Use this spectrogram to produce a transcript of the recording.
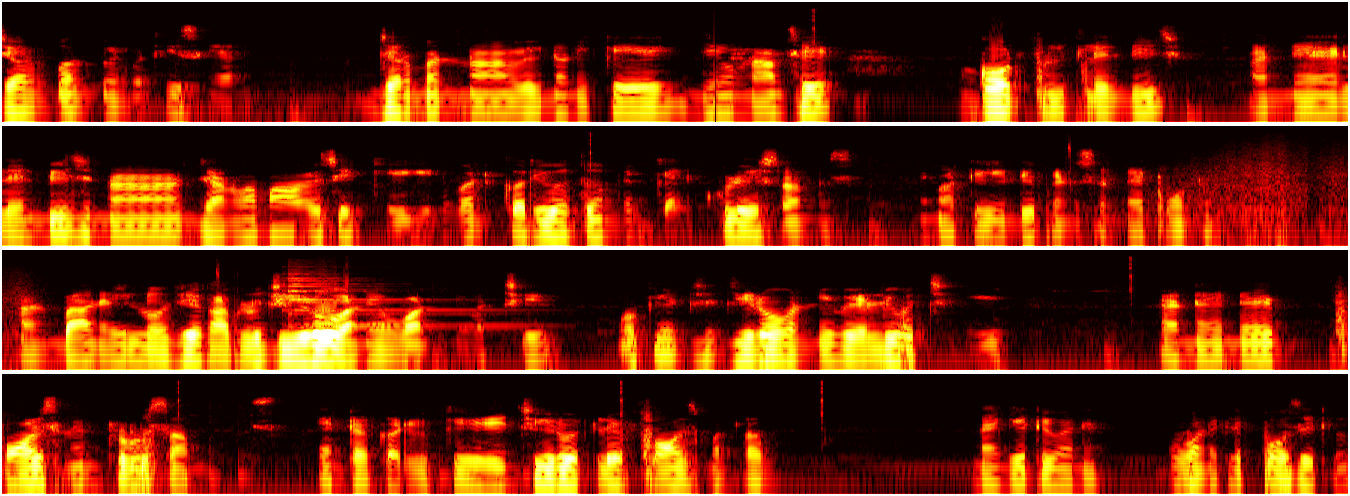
જર્મન મેથમેટિશિયન જર્મનના વૈજ્ઞાનિકે જેનું નામ છે ગોડફ્રીડ લેન્બીજ અને લેન્બીજના જાણવામાં આવે છે કે ઇન્વેન્ટ કર્યું હતું એમને કેલ્ક્યુલેશન માટે ઇન્ડિપેન્ડન્સ નેટવર્ક અને બાઇનરી લોજિક આપેલું ઝીરો અને વનની વચ્ચે. ઓકે ઝીરો વનની વેલ્યુ વચ્ચેની અને એને ફોલ્સ અને ટ્રુ સમ એન્ટર કર્યું. કે ઝીરો એટલે ફોલ્સ મતલબ નેગેટિવ અને વન એટલે પોઝિટિવ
